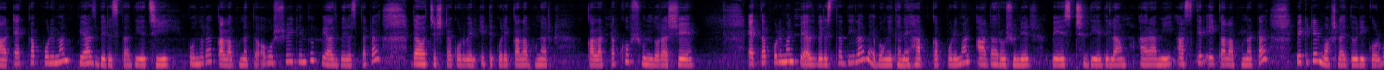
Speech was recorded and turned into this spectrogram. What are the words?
আর এক কাপ পরিমাণ পেঁয়াজ বেরেস্তা দিয়েছি। বন্ধুরা কালা ভুনাতে অবশ্যই কিন্তু পেঁয়াজ বেরেস্তাটা দেওয়ার চেষ্টা করবেন। এতে করে কালা ভুনার কালারটা খুব সুন্দর আসে। এক কাপ পরিমাণ পেঁয়াজ বেরেস্তা দিলাম এবং এখানে হাফ কাপ পরিমাণ আদা রসুনের পেস্ট দিয়ে দিলাম। আর আমি আজকের এই কালা ভুনাটা প্যাকেটের মশলায় তৈরি করব।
